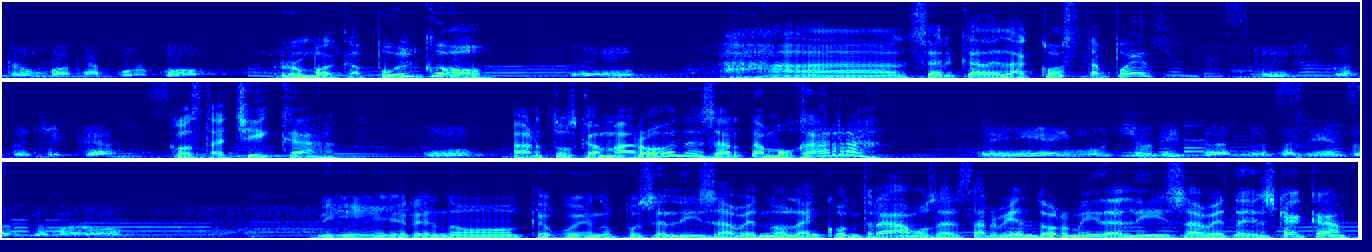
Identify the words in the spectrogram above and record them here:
rumbo a Acapulco. ¿Rumbo a Acapulco? Sí. Ah, cerca de la costa, pues. Sí, Costa Chica. Costa Chica. Sí. Hartos camarones, harta mojarra. Sí, hay mucho ahorita, está saliendo el camarón. Mire, no, qué bueno. Pues Elizabeth no la encontramos, a estar bien dormida, Elizabeth. Es que acá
